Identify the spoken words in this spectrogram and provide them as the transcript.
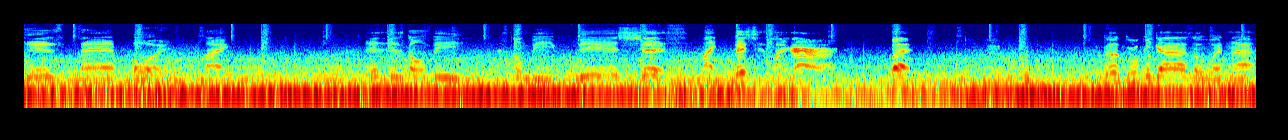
this bad boy. Like, it, it's gonna be, it's gonna be vicious, like vicious, like, "Arr!" but good group of guys or whatnot.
